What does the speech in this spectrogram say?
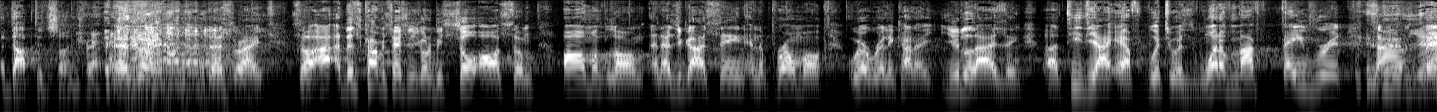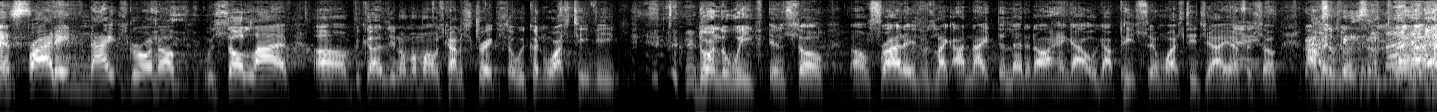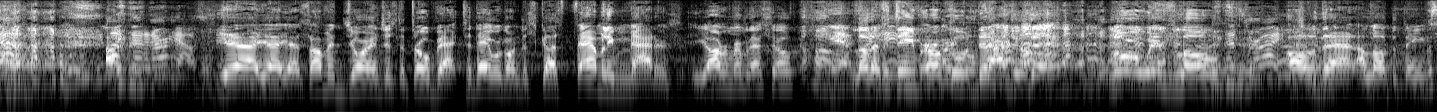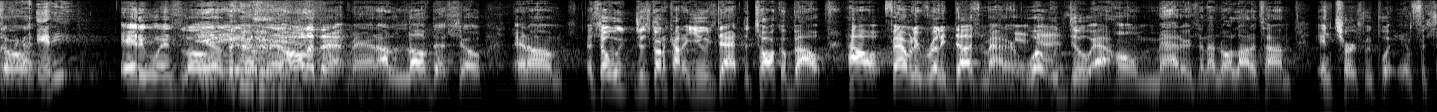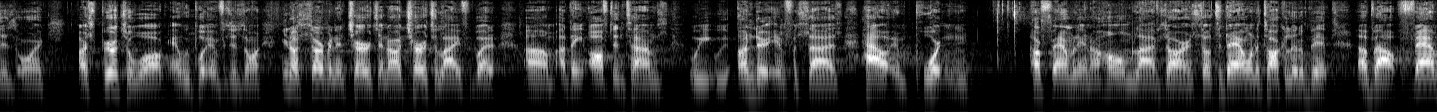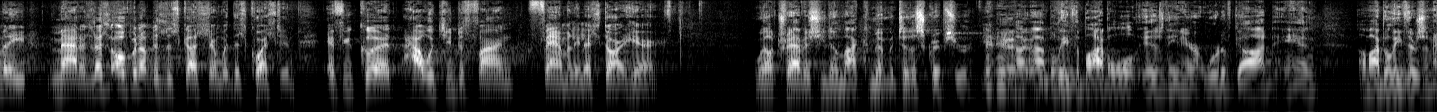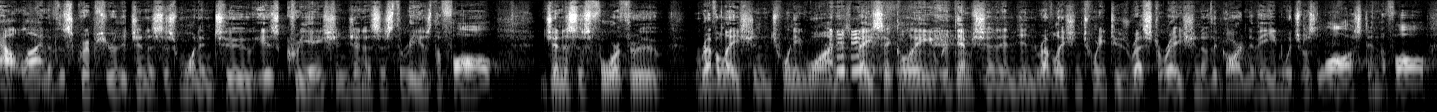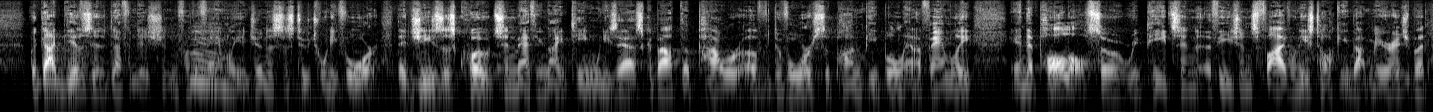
adopted son, Travis. That's right. That's right. So I, this conversation is going to be so awesome all month long. And as you guys seen in the promo, we're really kind of utilizing uh, TGIF, which was one of my favorite times, man. Friday nights growing up was so live uh, because, you know, my mom was kind of strict, so we couldn't watch TV during the week. And so um, Fridays was like our night to let it all hang out. We got pizza and watch TGIF. And so I'm enjoying it. We like that at our house. Yeah, yeah, yeah. So I'm enjoying just the throwback. Today we're going to discuss Family Matters. Y'all remember that show? Yes, Love that. Steve Urkel, did I do that? Laura Winslow, That's right. all of that. I love the theme What's song. Eddie? Eddie Winslow, yeah, man, all of that, man. I love that show. And, um, and so we're just gonna kind of use that to talk about how family really does matter. It what we do at home matters. And I know a lot of time in church we put emphasis on our spiritual walk and we put emphasis on, you know, serving in church and our church life. But um, I think oftentimes we, we underemphasize how important our family and our home lives are. And so today I want to talk a little bit about family matters. Let's open up this discussion with this question. If you could, how would you define family? Let's start here. Well, Travis, you know my commitment to the scripture. I, I believe the Bible is the inerrant word of God, and um, I believe there's an outline of the scripture that Genesis 1 and 2 is creation, Genesis 3 is the fall, Genesis 4 through Revelation 21 is basically redemption, and in Revelation 22 is restoration of the Garden of Eden, which was lost in the fall. But God gives his definition for the hmm. family in Genesis 2:24 that Jesus quotes in Matthew 19 when he's asked about the power of divorce upon people and a family, and that Paul also repeats in Ephesians 5 when he's talking about marriage. But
